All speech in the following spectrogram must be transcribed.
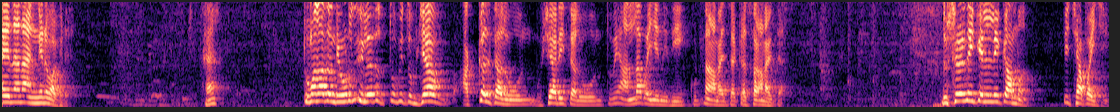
येणार ना अंगण वाकडं हां? तुम्हाला आता निवडून दिलं तर तुम्ही तुमच्या अक्कल चालवून हुशारी चालवून तुम्ही आणला पाहिजे निधी. कुठनं आणायचा कसा आणायचा? दुसऱ्याने केलेली कामं ती छापायची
